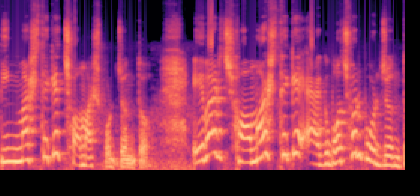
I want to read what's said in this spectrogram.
তিন মাস থেকে ছ মাস পর্যন্ত। এবার ছ মাস থেকে এক বছর পর্যন্ত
